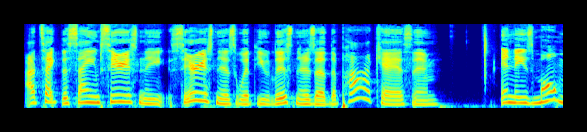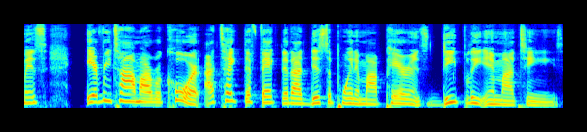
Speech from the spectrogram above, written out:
I take the same seriousness, seriousness with you listeners of the podcast and in these moments, Every time I record, I take the fact that I disappointed my parents deeply in my teens,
